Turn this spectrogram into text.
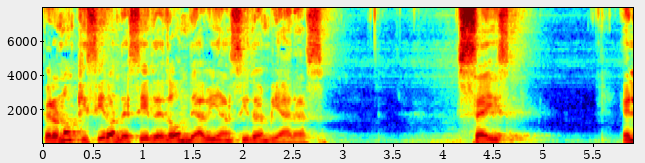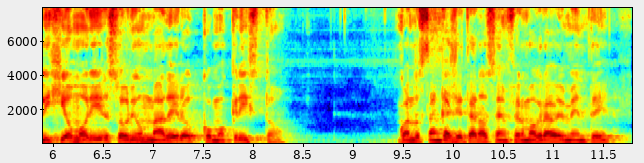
pero no quisieron decir de dónde habían sido enviadas. 6. Eligió morir sobre un madero como Cristo. Cuando San Cayetano se enfermó gravemente,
